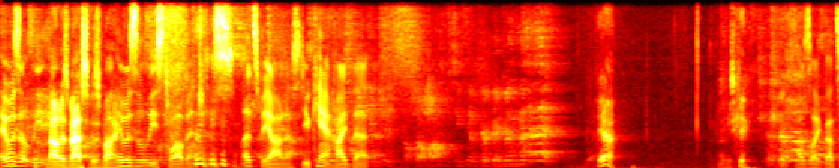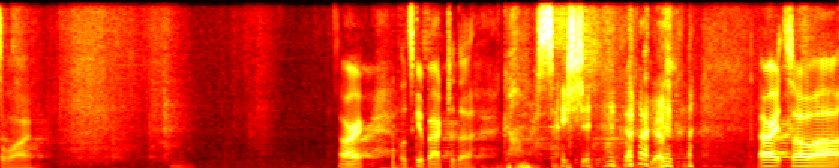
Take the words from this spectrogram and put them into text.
It was at least. Not as massive as mine. It was at least 12 inches. Let's be honest. You can't hide that. Yeah. I'm just kidding. I was like, that's a lie. All right, let's get back to the conversation. Yes. All right, so uh,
